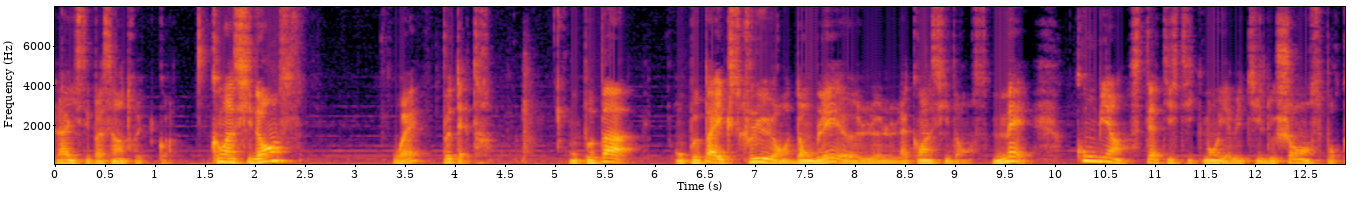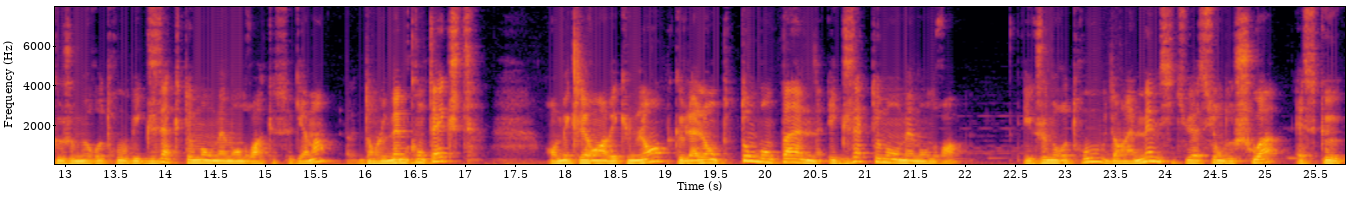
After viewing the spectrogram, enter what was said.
Là, il s'est passé un truc, quoi. Coïncidence? Ouais, peut-être. on peut pas, on peut pas exclure d'emblée euh, la coïncidence. Mais combien statistiquement y avait-il de chances pour que je me retrouve exactement au même endroit que ce gamin, dans le même contexte, en m'éclairant avec une lampe, que la lampe tombe en panne exactement au même endroit, et que je me retrouve dans la même situation de choix, est-ce que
